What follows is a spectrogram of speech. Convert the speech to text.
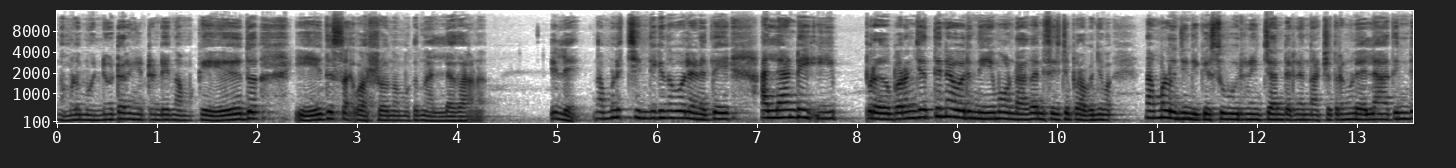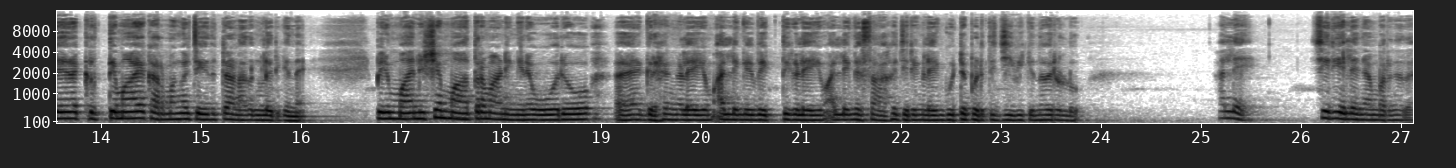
നമ്മൾ മുന്നോട്ട് ഇറങ്ങിയിട്ടുണ്ടെങ്കിൽ നമുക്ക് ഏത് ഏത് വർഷവും നമുക്ക് നല്ലതാണ്. ഇല്ലേ? നമ്മൾ ചിന്തിക്കുന്ന പോലെയാണ്. ദേ അല്ലാണ്ട് ഈ പ്രപഞ്ചത്തിന് ഒരു നിയമം ഉണ്ട് അതനുസരിച്ച് പ്രപഞ്ചം. നമ്മൾ ചിന്തിക്കുക സൂര്യനും ചന്ദ്രനും നക്ഷത്രങ്ങളും എല്ലാം അതിന്റെ കൃത്യമായ കർമ്മങ്ങൾ ചെയ്തിട്ടാണ് അതുങ്ങളിരിക്കുന്നത്. പിന്നെ മനുഷ്യൻ മാത്രമാണ് ഇങ്ങനെ ഓരോ ഗ്രഹങ്ങളെയും അല്ലെങ്കിൽ വ്യക്തികളെയും അല്ലെങ്കിൽ സാഹചര്യങ്ങളെയും കുറ്റപ്പെടുത്തി ജീവിക്കുന്നവരുള്ളൂ. അല്ലേ? ശരിയല്ലേ ഞാൻ പറഞ്ഞത്?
